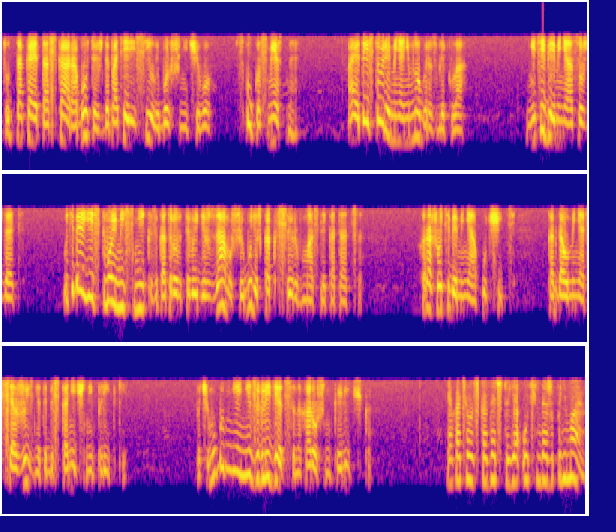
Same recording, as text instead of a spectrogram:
«Тут такая тоска, работаешь до потери сил и больше ничего. Скука смертная. А эта история меня немного развлекла. Не тебе меня осуждать. У тебя есть твой мясник, за которого ты выйдешь замуж и будешь как сыр в масле кататься. Хорошо тебе меня учить, когда у меня вся жизнь — это бесконечные плитки. Почему бы мне не заглядеться на хорошенькое личико?» Я хотела сказать, что я очень даже понимаю.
